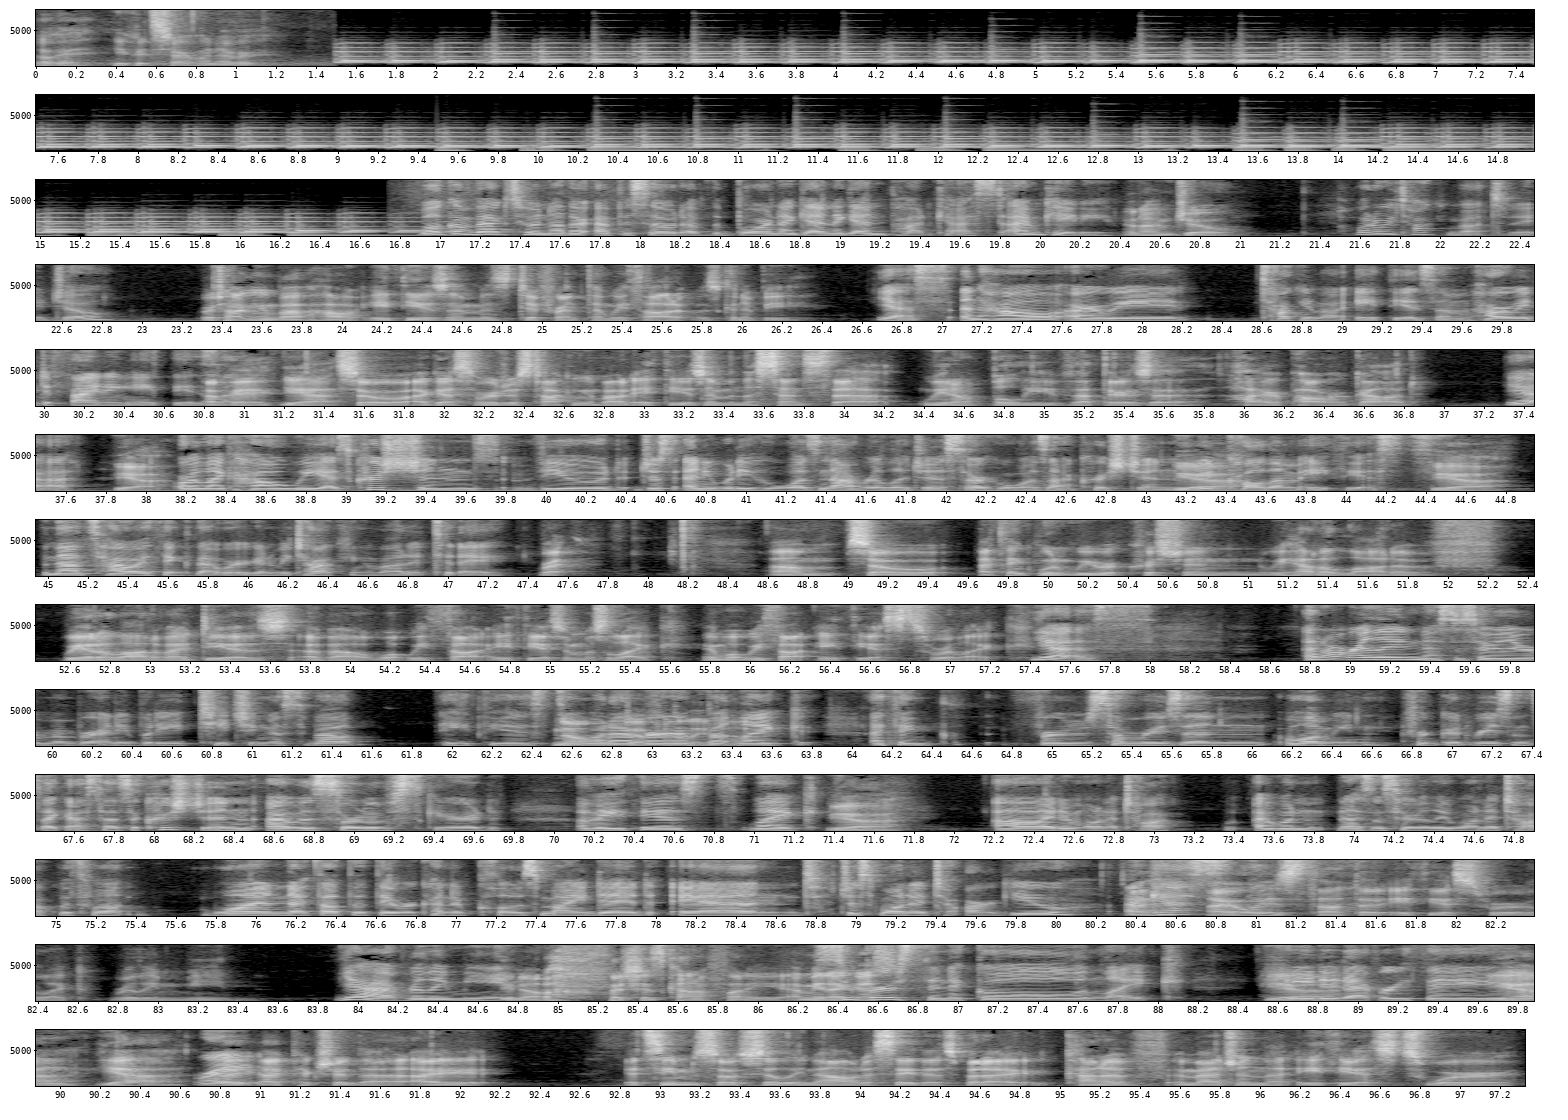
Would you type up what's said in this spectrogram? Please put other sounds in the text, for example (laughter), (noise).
Okay, you could start whenever. Welcome back to another episode of the Born Again Again podcast. I'm Katie. And I'm Joe. What are we talking about today, Joe? We're talking about how atheism is different than we thought it was going to be. Yes, and how are we talking about atheism? How are we defining atheism? Okay, yeah. So I guess we're just talking about atheism in the sense that we don't believe that there's a higher power God. Yeah. Yeah. Or like how we as Christians viewed just anybody who was not religious or who was not Christian. Yeah. We'd call them atheists. yeah. And that's how I think that we're going to be talking about it today. Right. Um, so I think when we were Christian, we had a lot of we had a lot of ideas about what we thought atheism was like and what we thought atheists were like. Yes. I don't really necessarily remember anybody teaching us about atheists No, or whatever, but not. like I think for some reason, well, I mean, for good reasons, I guess as a Christian, I was sort of scared of atheists. Like Yeah. uh, I didn't want to talk. I wouldn't necessarily want to talk with one. One, I thought that they were kind of closed-minded and just wanted to argue. I, guess, I always thought that atheists were like really mean, yeah, really mean. you know, (laughs) which is kind of funny. I mean, I super cynical and like Yeah. hated everything. Yeah, yeah. Right. I, I pictured that. I it seems so silly now to say this, but I kind of imagine that atheists were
